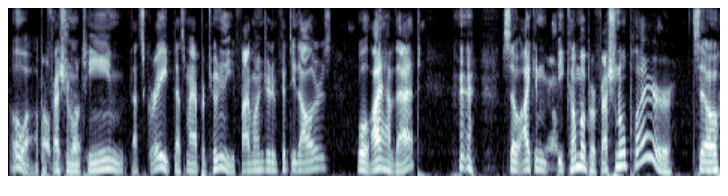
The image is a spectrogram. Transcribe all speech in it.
Oh, a professional team, that's great. That's my opportunity. $550. Well, I have that. so I can yeah. become a professional player. So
